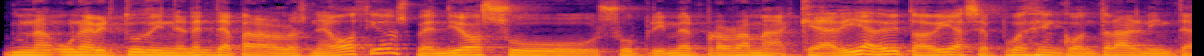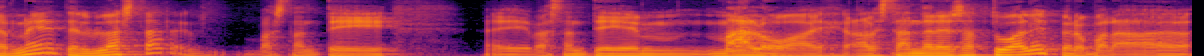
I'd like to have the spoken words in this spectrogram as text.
una, virtud inherente para los negocios. Vendió su, primer programa que a día de hoy todavía se puede encontrar en Internet, el Blastar. Bastante, eh, bastante malo a, a estándares actuales, pero para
